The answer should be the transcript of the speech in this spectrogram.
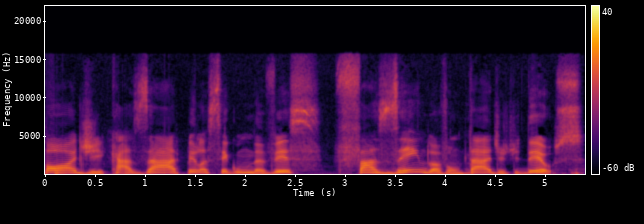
pode casar pela segunda vez fazendo a vontade de Deus?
